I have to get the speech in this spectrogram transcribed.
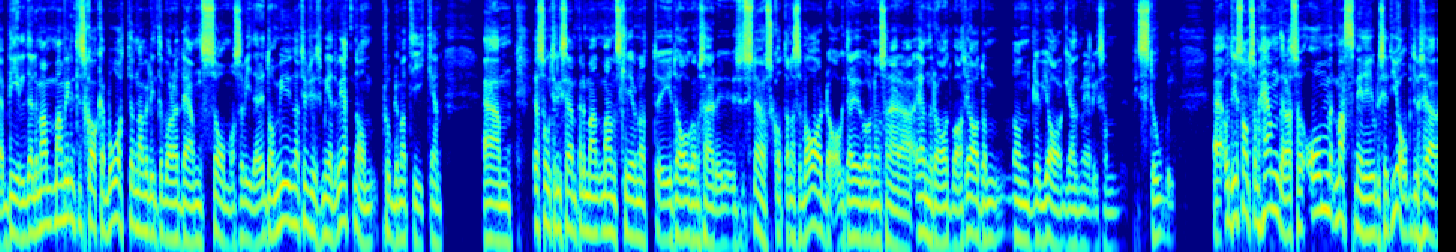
eh, bild. Eller man, man, vill inte skaka båten, man vill inte vara den som och så vidare. De är ju naturligtvis medvetna om problematiken. Um, jag såg till exempel man, man skrev något idag om så här, snöskottarnas vardag där det var någon sån här, en rad var att ja, de, någon blev jagad med liksom, pistol. Uh, och Det är sånt som händer. Alltså, om massmedia gjorde sitt jobb, det vill säga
